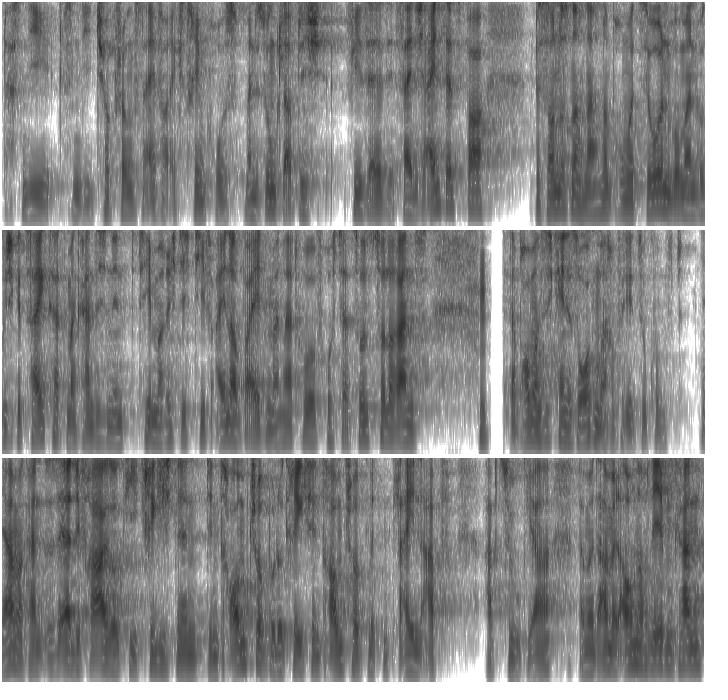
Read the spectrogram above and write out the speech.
da sind die, sind die Jobchancen einfach extrem groß. Man ist unglaublich vielseitig einsetzbar, besonders noch nach einer Promotion, wo man wirklich gezeigt hat, man kann sich in ein Thema richtig tief einarbeiten, man hat hohe Frustrationstoleranz. Hm. Da braucht man sich keine Sorgen machen für die Zukunft. Ja, man kann, das ist eher die Frage, okay, kriege ich denn den Traumjob oder kriege ich den Traumjob mit einem kleinen Ab, Abzug, ja? Wenn man damit auch noch leben kann,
